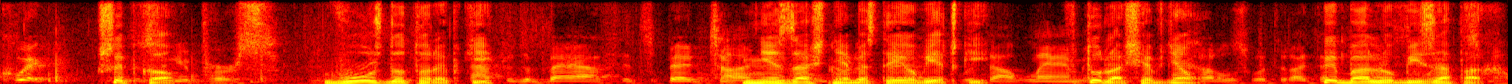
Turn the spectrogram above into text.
Quick. Szybko. Włóż do torebki. Nie zaśnie bez tej owieczki. Wtula się w nią. Chyba lubi zapach.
